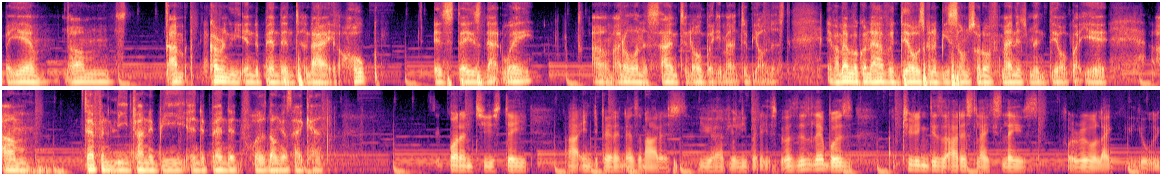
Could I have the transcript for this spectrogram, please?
But yeah, um, I'm currently independent and I hope it stays that way. Um, I don't want to sign to nobody, man, to be honest. If I'm ever going to have a deal, it's going to be some sort of management deal. But yeah, um, definitely trying to be independent for as long as I can. It's important to stay uh, independent as an artist. You have your liberties because these labels are treating these artists like slaves for real. Like you,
